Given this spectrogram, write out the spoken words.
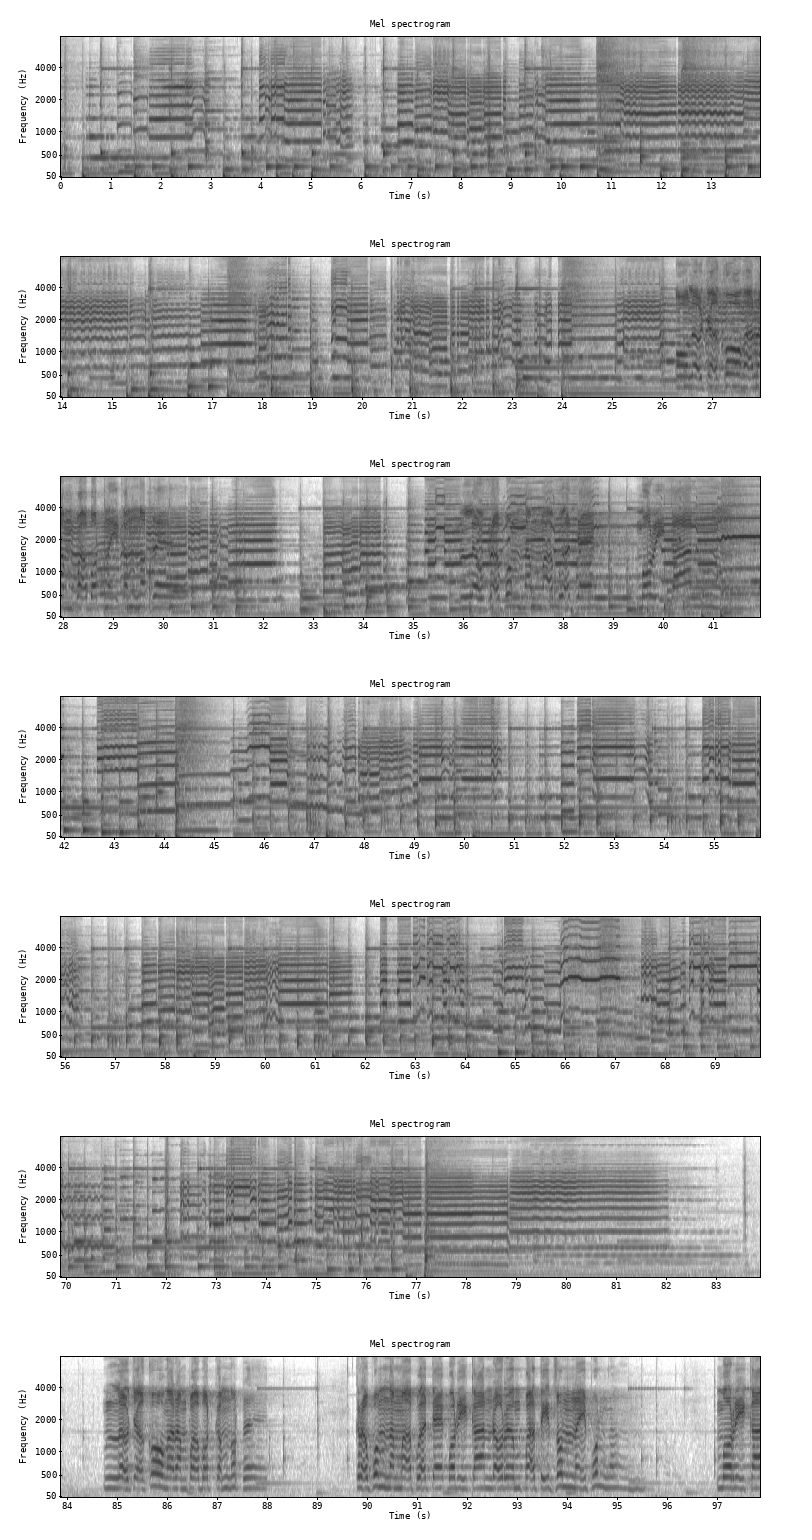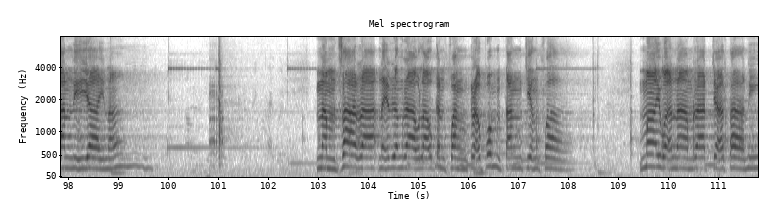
จะโค้งรำประบทในกำหนดแรแล้วกระผมนำมาเพื่อแจกบริการ บทกำหนดแรกกระผมนำมาเพื่อแจกบริการเราเริ่มปฏิสนในผลงาน บริการนิยายนั้นนำสาระในเรื่องราวเล่ากันฟังกระผมตั้งเจียงฟ้า ไม่ว่านามราชตานี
